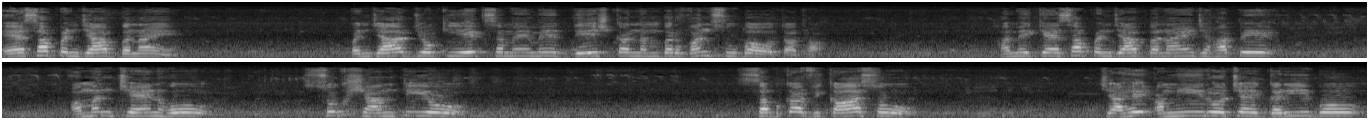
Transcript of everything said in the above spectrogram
ऐसा पंजाब बनाएँ पंजाब जो कि एक समय में देश का नंबर वन सूबा होता था। हम एक ऐसा पंजाब बनाएँ जहाँ पे अमन चैन हो, सुख शांति हो, सबका विकास हो, चाहे अमीर हो, चाहे गरीब हो,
